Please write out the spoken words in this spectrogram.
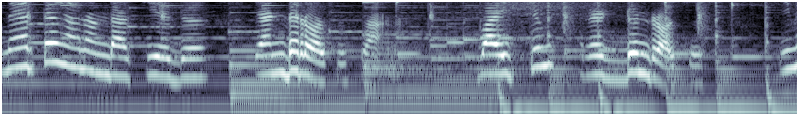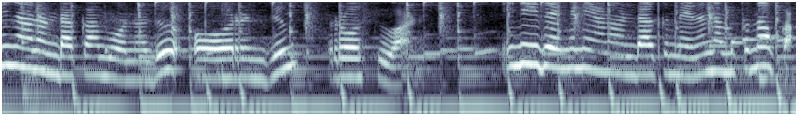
നേരത്തെ ഞാൻ ഉണ്ടാക്കിയത് രണ്ട് റോസസ് ആണ്. വൈറ്റും റെഡും റോസസ് ഇനി ഞാൻ ഉണ്ടാക്കാൻ പോകുന്നത് ഓറഞ്ചും റോസും ഇനി ഇതെങ്ങനെയാണ് ഉണ്ടാക്കുന്നതെന്ന് നമുക്ക് നോക്കാം.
